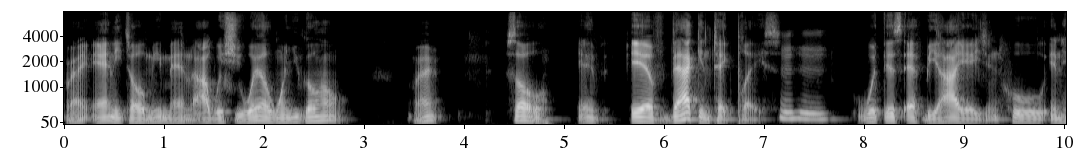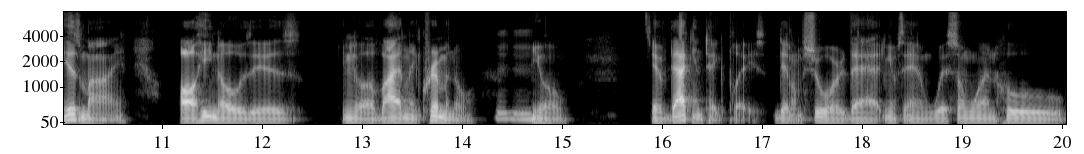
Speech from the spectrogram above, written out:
right? And he told me, man, I wish you well when you go home, right? So if, if that can take place, hmm with this FBI agent who, in his mind, all he knows is, you know, a violent criminal, hmm you know, if that can take place, then I'm sure that, you know what I'm saying, with someone who,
